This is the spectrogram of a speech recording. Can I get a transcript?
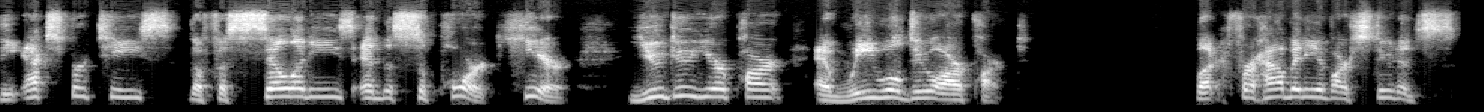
the expertise, the facilities, and the support here. You do your part, and we will do our part. But for how many of our students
